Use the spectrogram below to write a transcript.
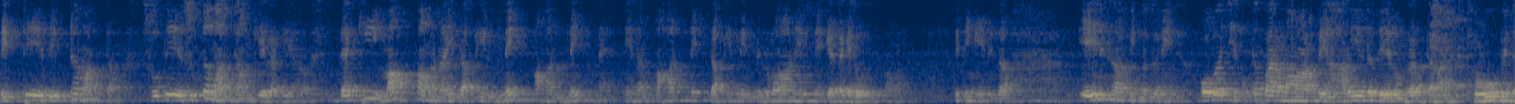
දිත්තේ දිත්ත මත්තම් සුතේ සුත මත්තම් කියලා කියනවා. දැකීමක් පමණයි දකින්නේ අහන්නේ නැහැ. එහෙනම් අහන්නේ දකින්නේ නිර්මාණය වෙන්නේ ගැට ගැහුවොත් තමයි. ඉතින් ඒ නිසා ඒ නිසා පින්වතුනි ඔබ චිත්ත පරමාර්ථය හරියට තේරුම් ගත්තා නම් රූපෙට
